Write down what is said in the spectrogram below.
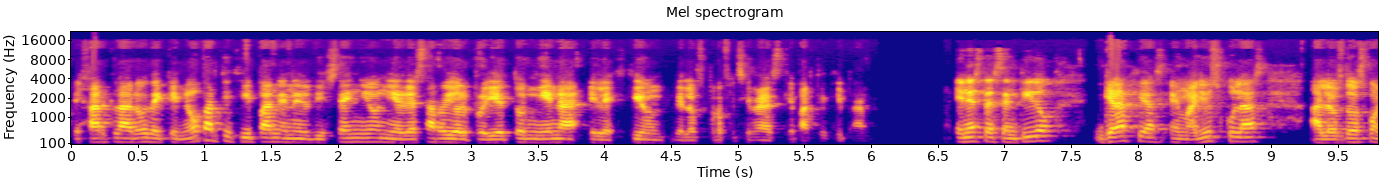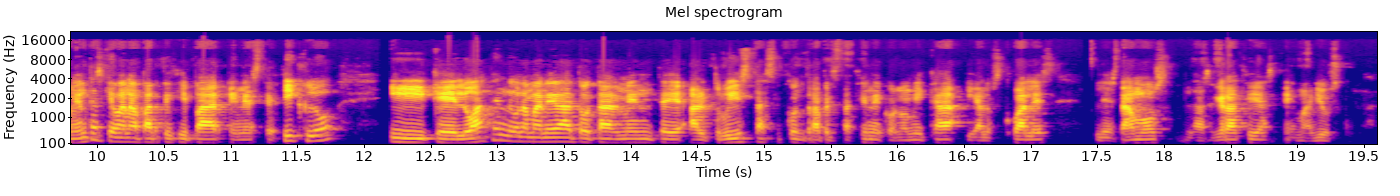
dejar claro de que no participan en el diseño ni el desarrollo del proyecto ni en la elección de los profesionales que participan. En este sentido, gracias en mayúsculas a los dos ponentes que van a participar en este ciclo y que lo hacen de una manera totalmente altruista, sin contraprestación económica y a los cuales les damos las gracias en mayúscula.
